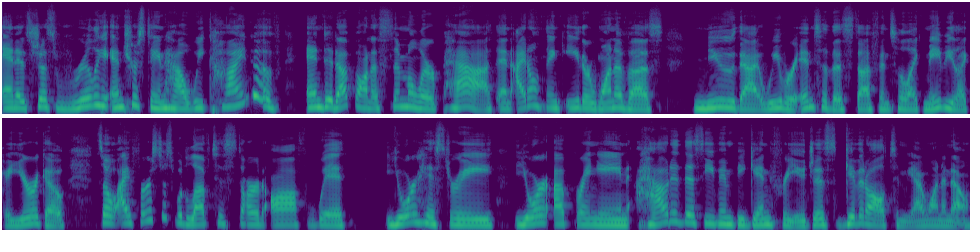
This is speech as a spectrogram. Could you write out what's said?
and it's just really interesting how we kind of ended up on a similar path. And I don't think either one of us knew that we were into this stuff until like maybe like a year ago. So I first just would love to start off with your history, your upbringing. How did this even begin for you? Just give it all to me. I want to know.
